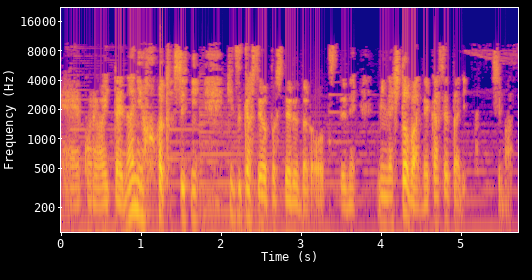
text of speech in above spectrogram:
えー、これは一体何を私に気づかせようとしてるんだろうつってね、みんな一晩寝かせたりします。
